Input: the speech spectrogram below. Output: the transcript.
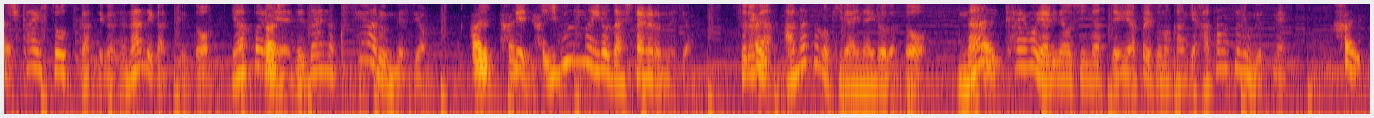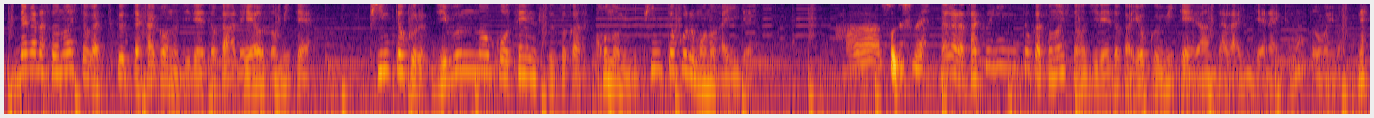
近い人を使ってください、なんでかっていうとやっぱりね、はい。デザインの癖あるんですよ。はい。はい。で、はい。自分の色出したがるんですよ。それがはい。あなたの嫌いな色だと何回もやり直しになってやっぱりその関係破綻するんですね。はい。だからその人が作った過去の事例とかレイアウトを見てピンとくる。自分のこうセンスとか好みにピンとくるものがいいですああ、そうですね。だから作品とかその人の事例とかよく見て選んだらいいんじゃないかなと思いますね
